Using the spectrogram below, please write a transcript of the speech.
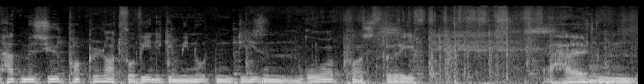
hat Monsieur Poplot vor wenigen Minuten diesen Rohrpostbrief erhalten.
